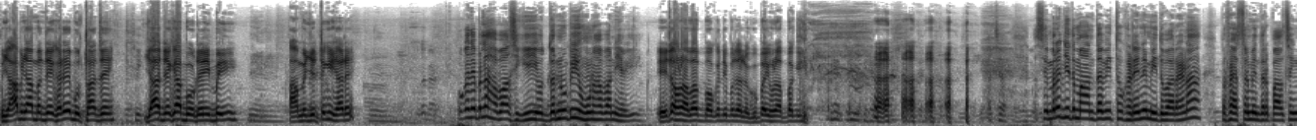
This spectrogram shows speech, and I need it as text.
50 50 ਬੰਦੇ ਖੜੇ ਬੂਥਾਂ ਤੇ। ਜਾਂ ਦੇਖਿਆ ਵੋਟੇ ਨਹੀਂ ਪਈ। ਆਮ ਜਿੱਤ ਗਈ ਸਾਰੇ। ਉਹ ਕਹਿੰਦੇ ਪਹਿਲਾਂ ਹਵਾ ਸੀਗੀ ਉਧਰ ਨੂੰ ਵੀ ਹੁਣ ਹਵਾ ਨਹੀਂ ਹੈਗੀ। ਇਹ ਤਾਂ ਹੁਣ ਆਪਾਂ ਮੌਕੇ ਤੇ ਪਤਾ ਲੱਗੂ ਭਾਈ ਹੁਣ ਆਪਾਂ ਕੀ ਅੱਛਾ ਸਿਮਰਨਜੀਤ ਮਾਨ ਦਾ ਵੀ ਇੱਥੋਂ ਖੜੇ ਨੇ ਉਮੀਦਵਾਰ ਹੈ ਨਾ ਪ੍ਰੋਫੈਸਰ ਮਹਿੰਦਰਪਾਲ ਸਿੰਘ।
